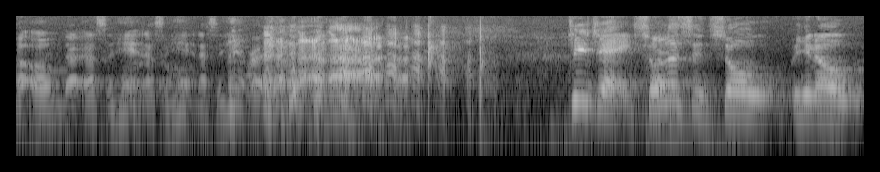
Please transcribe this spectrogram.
Uh oh, that, that's a hint. That's a hint. That's a hint right there. TJ, so Sir. listen, so you know,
